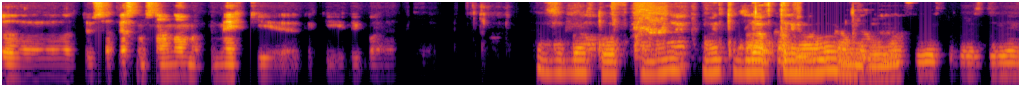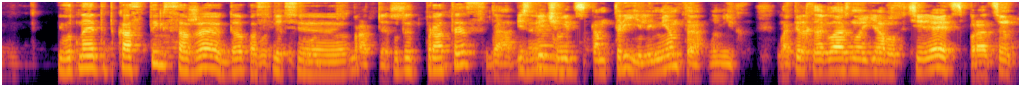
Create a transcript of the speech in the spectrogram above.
Э, то есть, соответственно, в основном это мягкие Заготовка, да? Ну, это для офтальмологии. И вот на этот костыль сажают, да, по вот сути, этот вот протез. вот этот протез. Да, обеспечивается там три элемента у них. Во-первых, когда глазное яблоко теряется, процент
